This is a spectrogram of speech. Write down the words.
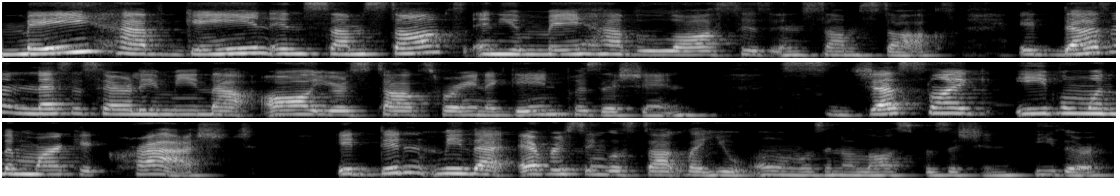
may have gain in some stocks and you may have losses in some stocks. It doesn't necessarily mean that all your stocks were in a gain position. Just like even when the market crashed, it didn't mean that every single stock that you own was in a loss position either.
